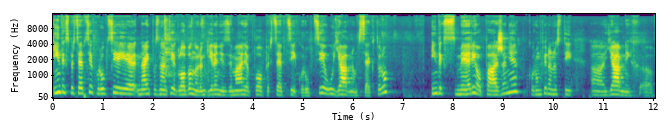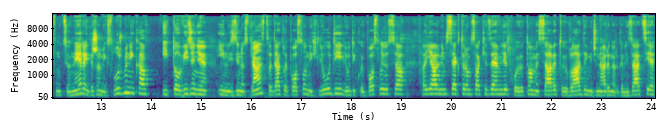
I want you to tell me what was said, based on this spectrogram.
Indeks percepcije korupcije je najpoznatije globalno rangiranje zemalja po percepciji korupcije u javnom sektoru. Indeks meri opažanje korumpiranosti javnih funkcionera i državnih službenika i to viđenje iz inostranstva, dakle poslovnih ljudi, ljudi koji posluju sa javnim sektorom svake zemlje, koji u tome savetuju vlade i međunarodne organizacije,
